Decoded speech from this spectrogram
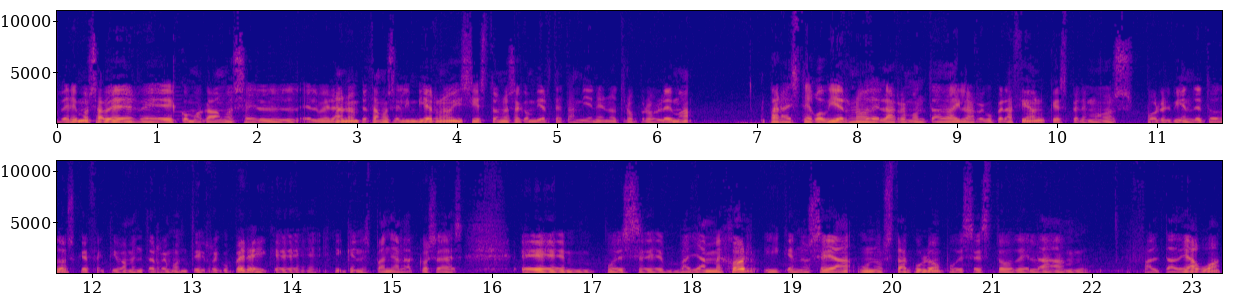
veremos a ver eh, cómo acabamos el, verano, empezamos el invierno y si esto no se convierte también en otro problema para este gobierno de la remontada y la recuperación, que esperemos por el bien de todos que efectivamente remonte y recupere y que, en España las cosas eh, pues eh, vayan mejor y que no sea un obstáculo pues esto de la falta de agua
